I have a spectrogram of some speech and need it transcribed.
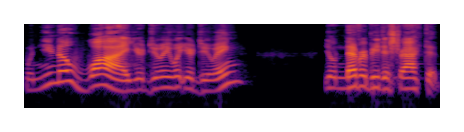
When you know why you're doing what you're doing, you'll never be distracted.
